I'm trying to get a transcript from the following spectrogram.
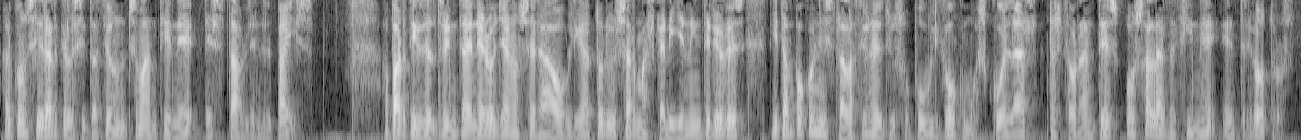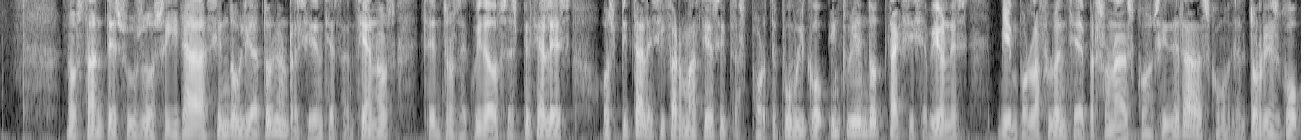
al considerar que la situación se mantiene estable en el país. A partir del 30 de enero ya no será obligatorio usar mascarilla en interiores ni tampoco en instalaciones de uso público como escuelas, restaurantes o salas de cine, entre otros. No obstante, su uso seguirá siendo obligatorio en residencias de ancianos, centros de cuidados especiales, hospitales y farmacias y transporte público, incluyendo taxis y aviones, bien por la afluencia de personas consideradas como de alto riesgo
